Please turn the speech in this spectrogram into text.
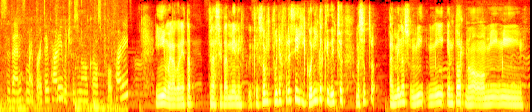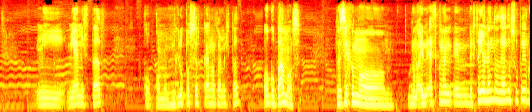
So then for my birthday party, which was an all girls pool party, Y bueno, con esta frase también, es que son puras frases icónicas que de hecho nosotros, al menos mi, mi entorno o mi, mi, mi, mi amistad, como mis grupos cercanos de amistad, ocupamos. Entonces es como... en- es como en, estoy hablando de algo súper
